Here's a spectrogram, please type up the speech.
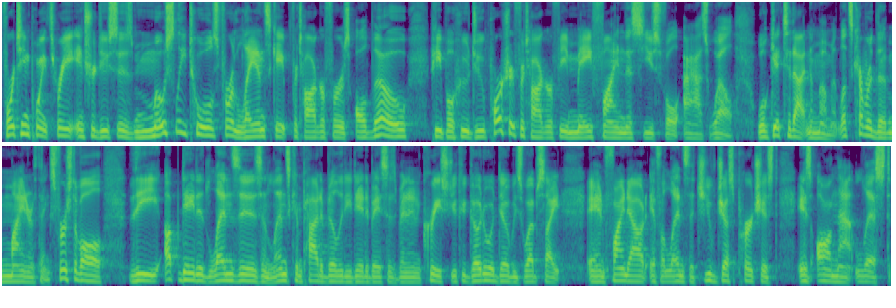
14.3 introduces mostly tools for landscape photographers, although people who do portrait photography may find this useful as well. We'll get to that in a moment. Let's cover the minor things. First of all, the updated lenses and lens compatibility database has been increased. You could go to Adobe's website and find out if a lens that you've just purchased is on that list.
